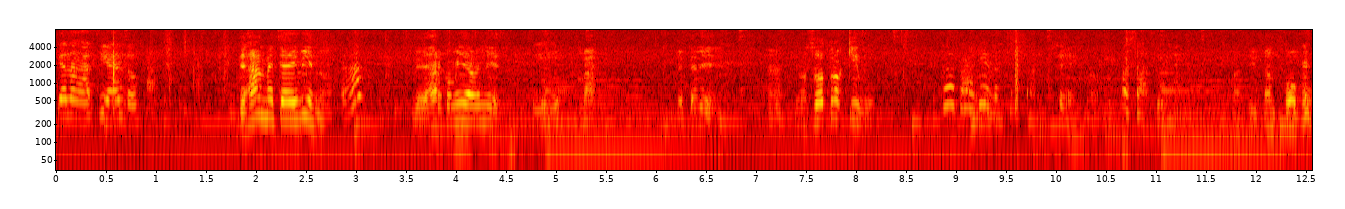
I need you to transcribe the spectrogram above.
¿Qué andan haciendo? déjame te adivino. Ajá. ¿De dejar comida venir? Sí. Va. ¿Qué te dije? Nosotros aquí, vos. ¿Todo tranquilo? Sí, no, pasando. Así tampoco.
